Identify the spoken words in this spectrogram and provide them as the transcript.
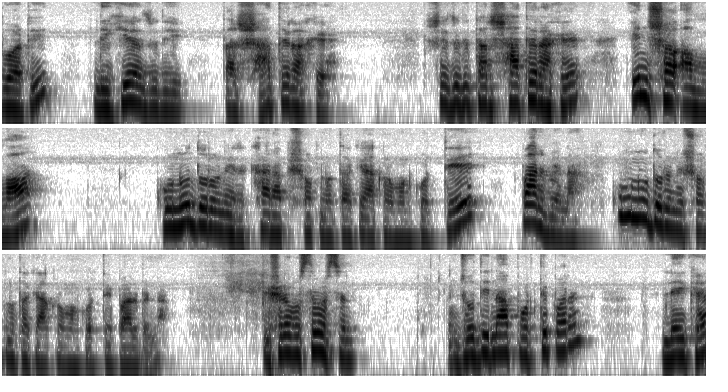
দোয়াটি লিখিয়া যদি তার সাথে রাখে, সে যদি তার সাথে রাখে ইনশা আল্লাহ কোনো ধরনের খারাপ স্বপ্ন তাকে আক্রমণ করতে পারবে না। কোনো ধরনের স্বপ্ন তাকে আক্রমণ করতে পারবে না। বিষয়টা বুঝতে পারছেন? যদি না পড়তে পারেন, লেখা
